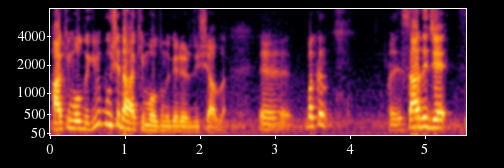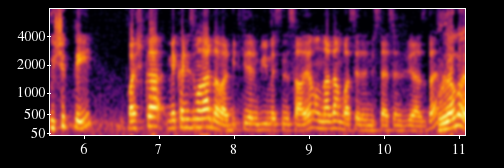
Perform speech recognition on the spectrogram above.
hakim olduğu gibi bu işe de hakim olduğunu görüyoruz inşallah. E, bakın e, sadece ışık değil, başka mekanizmalar da var bitkilerin büyümesini sağlayan. Onlardan bahsedelim isterseniz biraz da. Burada ama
